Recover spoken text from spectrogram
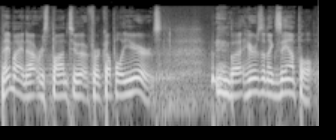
They might not respond to it for a couple of years. But here's an example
